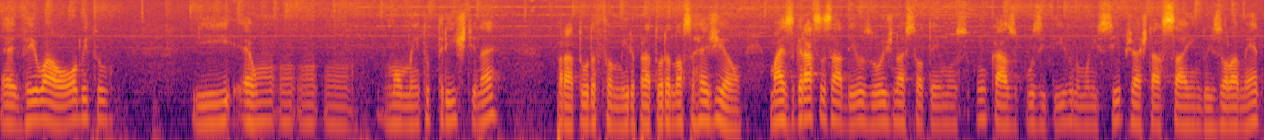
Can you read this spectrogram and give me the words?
é, veio a óbito e é um, um, um, momento triste, né, para toda a família, para toda a nossa região. Mas graças a Deus hoje nós só temos um caso positivo no município, já está saindo do isolamento,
